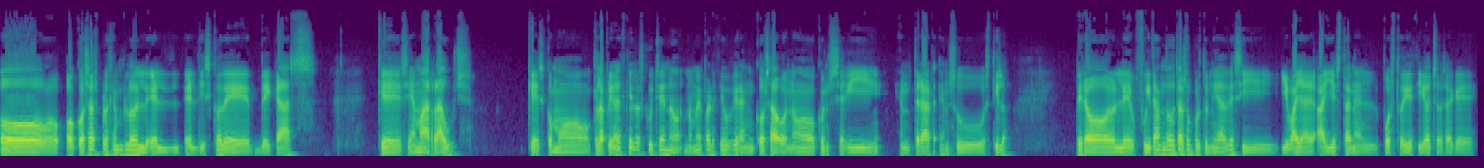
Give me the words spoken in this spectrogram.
O, o, cosas, por ejemplo, el, el disco de, de Gas, que se llama Rausch, que es como que la primera vez que lo escuché no, no me pareció gran cosa o no conseguí entrar en su estilo, pero le fui dando otras oportunidades y, vaya, ahí está en el puesto 18, o sea que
